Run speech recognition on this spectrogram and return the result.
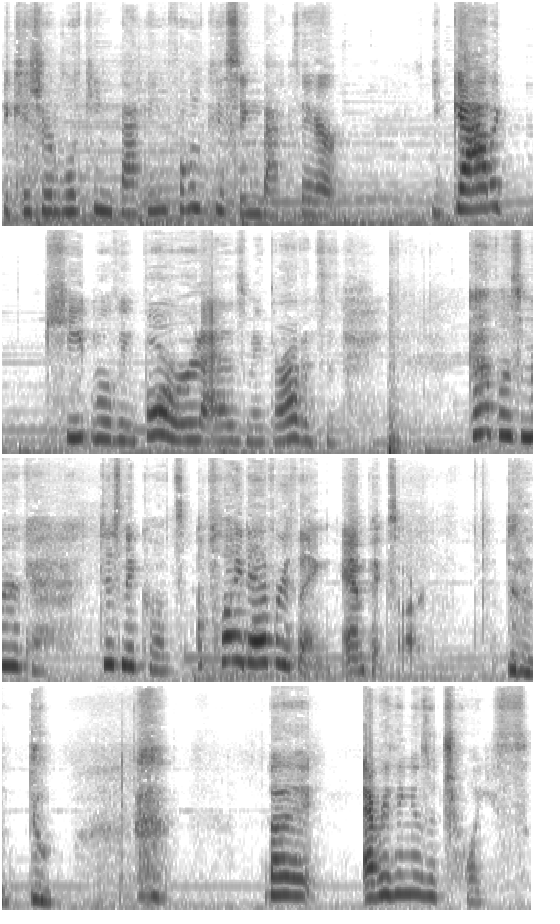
because you're looking back and focusing back there. You gotta keep moving forward, as Samantha Robbins says. God bless America. Disney quotes apply to everything and Pixar. but everything is a choice.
